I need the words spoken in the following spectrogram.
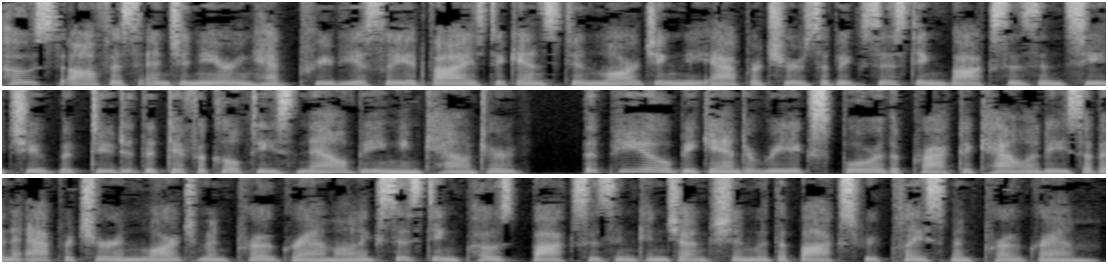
Post Office Engineering had previously advised against enlarging the apertures of existing boxes in situ, but due to the difficulties now being encountered, the PO began to re explore the practicalities of an aperture enlargement program on existing post boxes in conjunction with a box replacement program.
